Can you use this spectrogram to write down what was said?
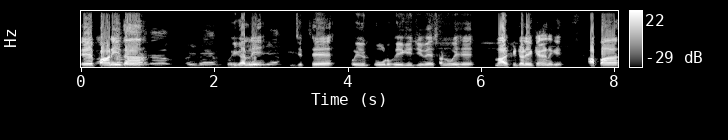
ਤੇ ਪਾਣੀ ਤਾਂ ਕੋਈ ਗੱਲ ਨਹੀਂ ਜਿੱਥੇ ਕੋਈ ਲੋੜ ਹੋਏਗੀ ਜਿਵੇਂ ਸਾਨੂੰ ਇਹ ਮਾਰਕੀਟ ਵਾਲੇ ਕਹਿਣਗੇ। ਆਪਾਂ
